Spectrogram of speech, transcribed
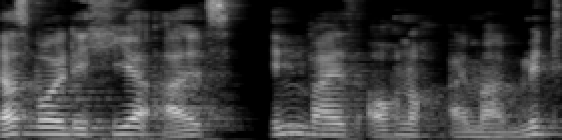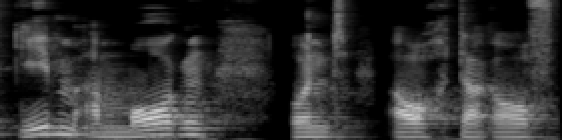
Das wollte ich hier als Hinweis auch noch einmal mitgeben am Morgen und auch darauf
